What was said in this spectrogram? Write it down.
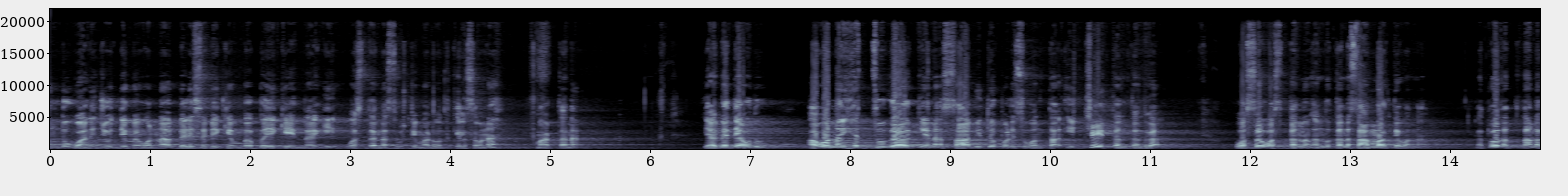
ಒಂದು ವಾಣಿಜ್ಯೋದ್ಯಮವನ್ನು ಬೆಳೆಸಬೇಕೆಂಬ ಬಯಕೆಯಿಂದಾಗಿ ಹೊಸದನ್ನು ಸೃಷ್ಟಿ ಮಾಡುವಂಥ ಕೆಲಸವನ್ನು ಮಾಡ್ತಾನೆ. ಎರಡನೇದು ಯಾವುದು? ಅವನ ಹೆಚ್ಚುಗಾರಿಕೆಯನ್ನು ಸಾಬೀತುಪಡಿಸುವಂಥ ಇಚ್ಛೆ ಇತ್ತಂತಂದ್ರೆ ಹೊಸ ಹೊಸ ತನ್ನ, ಅಂದ್ರೆ ತನ್ನ ಸಾಮರ್ಥ್ಯವನ್ನು ಅಥವಾ ತನ್ನ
